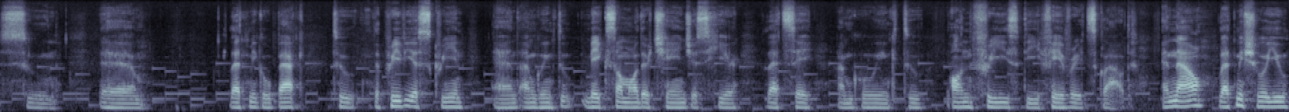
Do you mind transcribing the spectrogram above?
soon. Um, let me go back to the previous screen and I'm going to make some other changes here. Let's say I'm going to unfreeze the favorites cloud. And now let me show you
